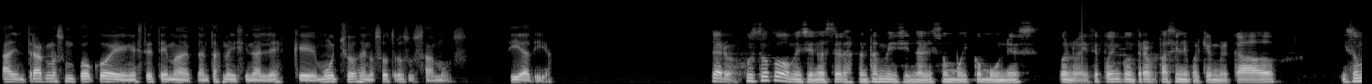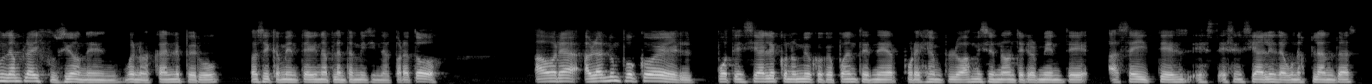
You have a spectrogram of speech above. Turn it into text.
adentrarnos un poco en este tema de plantas medicinales que muchos de nosotros usamos día a día. Claro, justo como mencionaste, las plantas medicinales son muy comunes. Bueno, se puede encontrar fácil en cualquier mercado y son de amplia difusión. En, bueno, acá en el Perú básicamente hay una planta medicinal para todo. Ahora, hablando un poco del potencial económico que pueden tener, por ejemplo, has mencionado anteriormente aceites esenciales de algunas plantas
